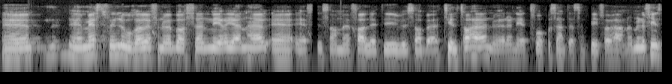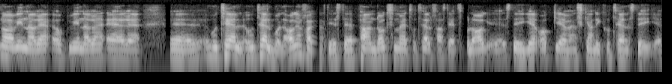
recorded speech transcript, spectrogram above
Eh, det är mest förlorare för nu är börsen ner igen här eh, eftersom fallet i USA börjar tillta här. Nu är den ner 2% S&P 500. Men det finns några vinnare och vinnare är eh, hotell, hotellbolagen faktiskt. Det är Pandox som är ett hotellfastighetsbolag eh, stiger och även Scandic Hotel stiger.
